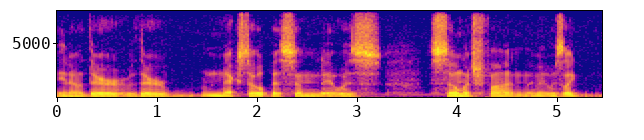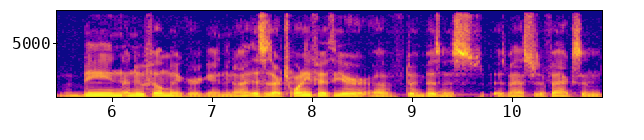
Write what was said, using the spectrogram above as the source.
you know their their next opus, and it was so much fun. I mean, it was like being a new filmmaker again. You know, this is our 25th year of doing business as MastersFX, and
